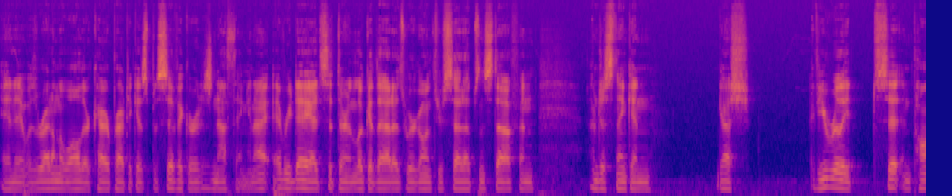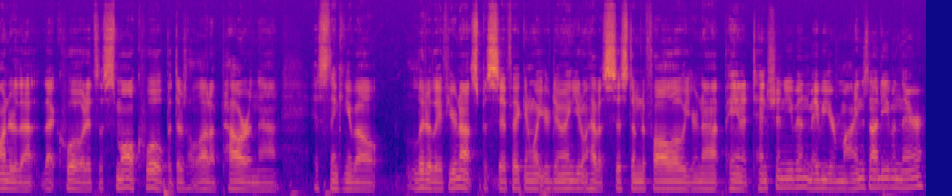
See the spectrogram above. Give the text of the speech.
and it was right on the wall there. Chiropractic is specific or it is nothing. And I every day I'd sit there and look at that as we were going through setups and stuff, and I'm just thinking, gosh, if you really sit and ponder that that quote, it's a small quote, but there's a lot of power in that. It's thinking about literally if you're not specific in what you're doing you don't have a system to follow you're not paying attention even maybe your mind's not even there.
